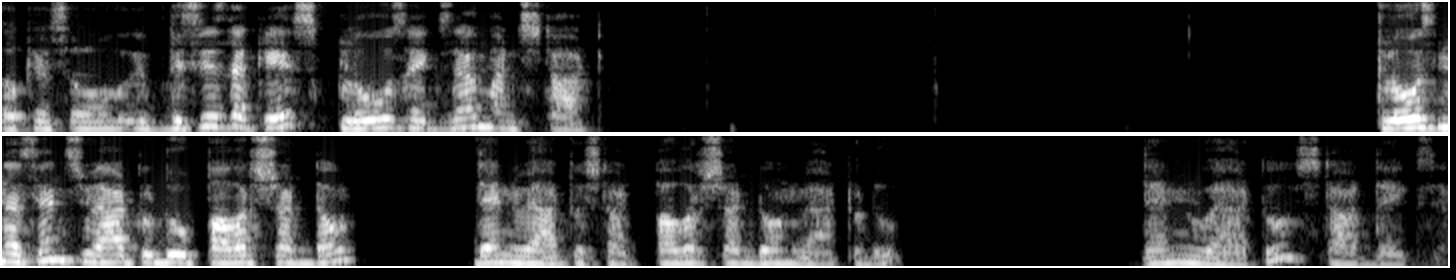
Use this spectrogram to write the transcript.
Okay so if this is the case close exam and start close in the sense we have to do power shutdown then we have to start. Power shutdown we have to do then we have to start the exam.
